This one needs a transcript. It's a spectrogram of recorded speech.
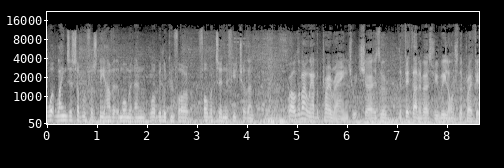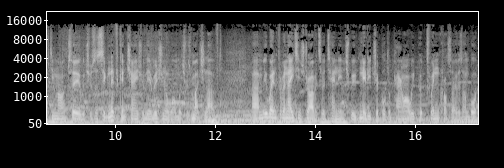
what lines of subwoofers do you have at the moment, and what are we looking for forward to in the future then? Well, at the moment we have the Pro range, which uh, is the, the, fifth anniversary relaunch of the Pro 50 Mark II, which was a significant change from the original one, which was much loved. Um, it went from an 8 inch driver to a 10 inch. We've nearly tripled the power. We put twin crossovers on board.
